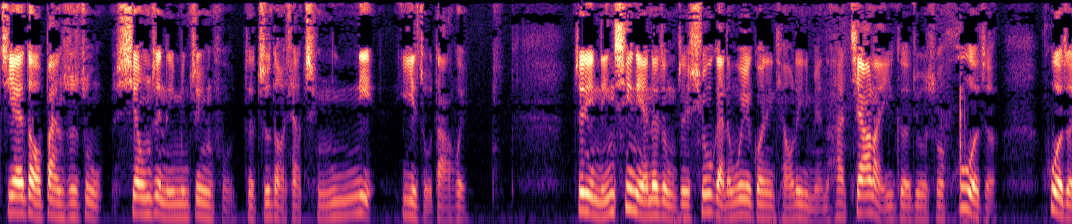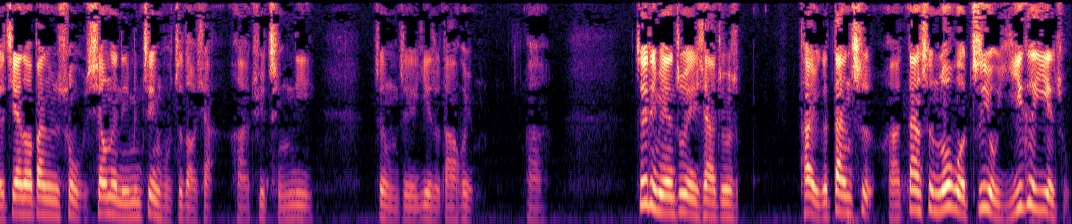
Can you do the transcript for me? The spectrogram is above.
街道办事处、乡镇人民政府的指导下成立业主大会。这里零七年的这种这修改的物业管理条例里面呢，它加了一个，就是说或者或者街道办事处、乡镇人民政府指导下啊去成立这种这个业主大会啊。这里面注意一下，就是它有个但是啊，但是如果只有一个业主，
